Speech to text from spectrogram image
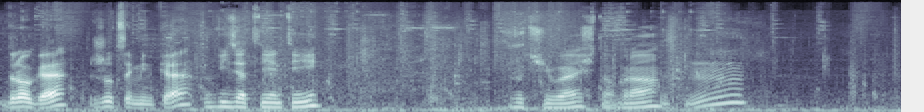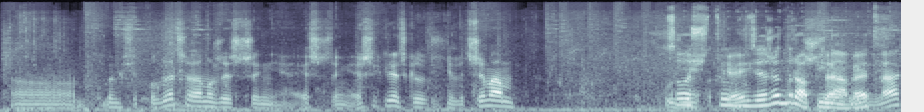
Drogę. Rzucę minkę. widzę TNT. Rzuciłeś, dobra. Hmm. O, bym się podleczył, ale może jeszcze nie, jeszcze nie. Jeszcze chwileczkę nie wytrzymam. Coś tu okej. widzę, że dropi Strzelam nawet. Jednak.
